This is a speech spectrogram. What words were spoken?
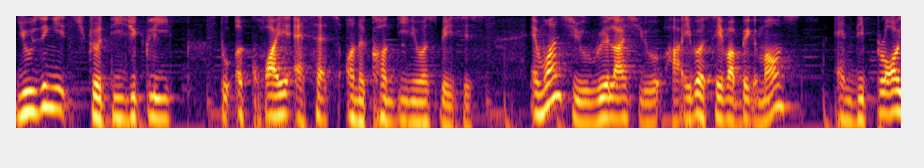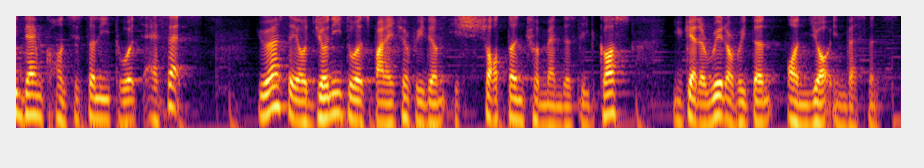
using it strategically to acquire assets on a continuous basis. And once you realize you are able to save up big amounts and deploy them consistently towards assets, you realize that your journey towards financial freedom is shortened tremendously because you get a rate of return on your investments.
